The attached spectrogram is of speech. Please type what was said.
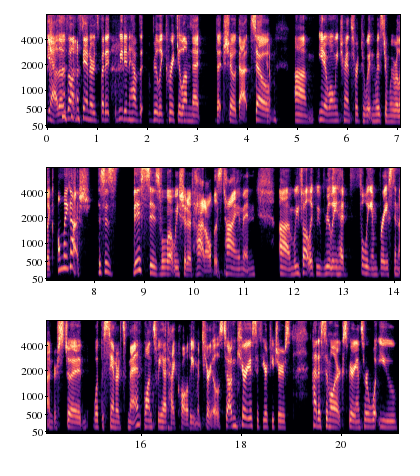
yeah that was on standards, but it we didn't have the really curriculum that that showed that. So, yeah. um, you know, when we transferred to Wit and Wisdom, we were like, oh my gosh, this is this is what we should have had all this time. And um, we felt like we really had fully embraced and understood what the standards meant once we had high quality materials. So I'm curious if your teachers had a similar experience or what you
